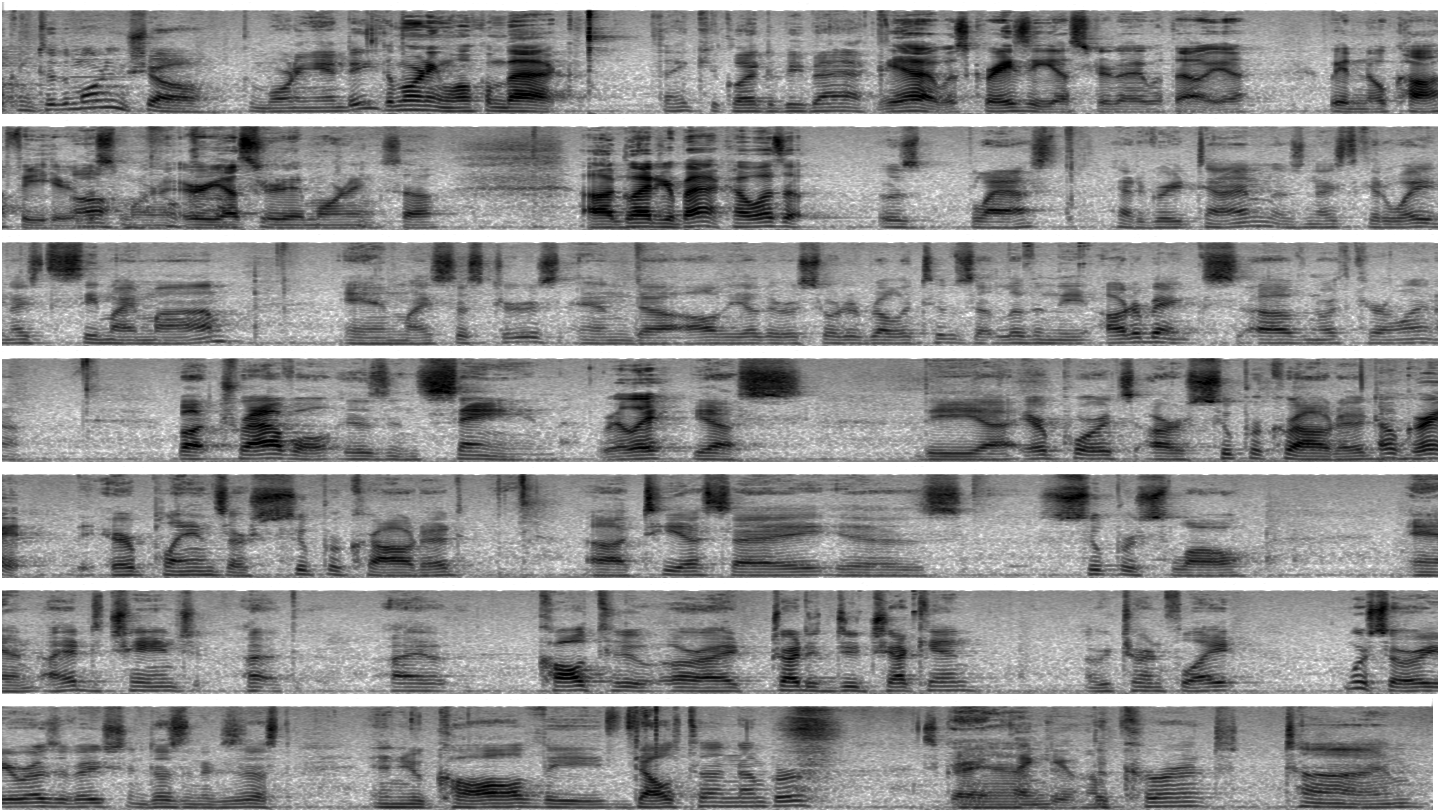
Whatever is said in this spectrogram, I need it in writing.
welcome to the morning show. Good morning, Andy. Good morning, welcome back. Thank you. Glad to be back. Yeah, it was crazy yesterday without you. We had no coffee here this Oh, morning, no or coffee. yesterday morning, so uh, glad you're back. How was it? It was blast. Had a great time. It was nice to get away. Nice to see my mom and my sisters and uh, all the other assorted relatives that live in the Outer Banks of North Carolina. But travel is insane. Really? Yes. The uh, airports are super crowded. Oh, great. The airplanes are super crowded. Uh, TSA is super slow. And I had to change. Uh, I called to, or I tried to do check in, a return flight. We're sorry, your reservation doesn't exist. And you call the Delta number. That's great. Thank you. The current time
